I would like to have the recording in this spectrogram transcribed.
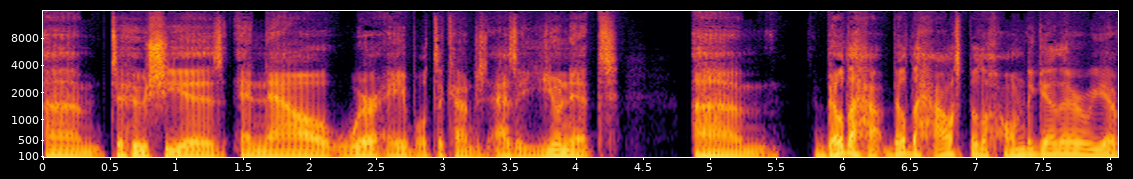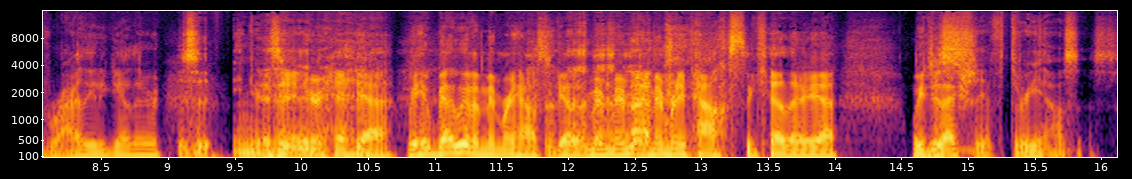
um, to who she is, and now we're able to kind of just as a unit um, build a house, build a house, build a home together. We have Riley together. Is it in your? Is it in head? your head? Yeah, we we have a memory house together, mem- mem- a memory palace together. Yeah, we you just actually have three houses.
